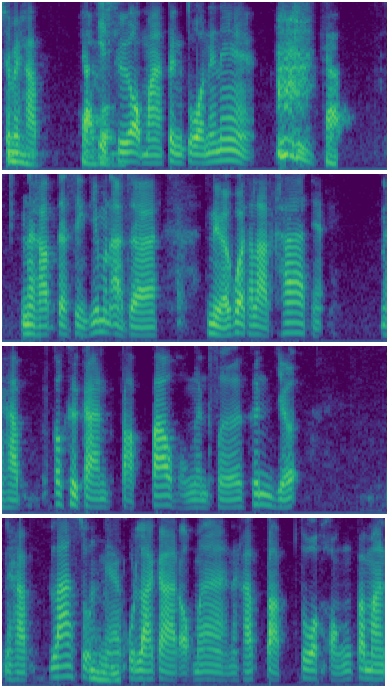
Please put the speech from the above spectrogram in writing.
ใช่ไหมครับคฮรัอบกกิชผมคือออกมาตึงตัวแน่ครับๆนะครับ แต่สิ่งที่มันอาจจะเหนือกว่าตลาดคาดเนี่ย นะครับ ก็คือการปรับเป้าของเงินเฟ้อขึ้นเยอะนะครับ ล่าสุดเนี่ยคุณลากาดออกมานะครับ ปรับตัวของประมาณ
